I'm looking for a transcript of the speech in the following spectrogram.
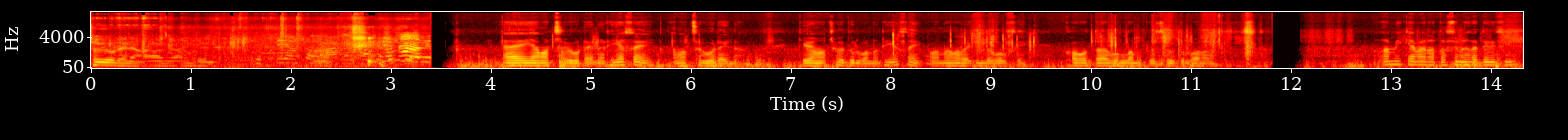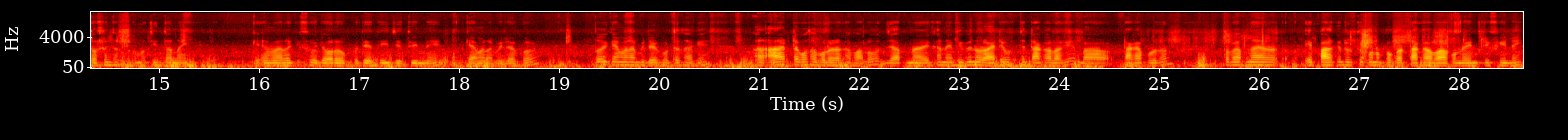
ছবি ওঠে না এই আমার ছবি ওঠাই না ঠিক আছে? আমার ছবি ওঠাই না। কেউ আমার ছবি তুলবো না ঠিক আছে? আমার ভাই কিন্তু বলছে খবরদার বললাম কেউ ছবি তুলবো না। আমি ক্যামেরা তসিনের হাতে দিয়েছি তসিন থাকতে কোনো চিন্তা নাই। ক্যামেরা কিছু হইলে ওর উপর দিয়ে দিই যে তুই নে, ক্যামেরা ভিডিও কর। তো ওই ক্যামেরা ভিডিও করতে থাকে। আর আরেকটা কথা বলে রাখা ভালো, যে আপনার এখানে বিভিন্ন রাইডে উঠতে টাকা লাগে বা টাকা প্রয়োজন। তবে আপনার এই পার্কে ঢুকতে কোনো প্রকার টাকা বা কোনো এন্ট্রি ফি নেই।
